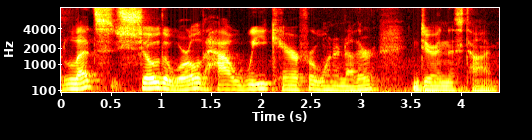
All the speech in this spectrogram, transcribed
let's show the world how we care for one another during this time.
